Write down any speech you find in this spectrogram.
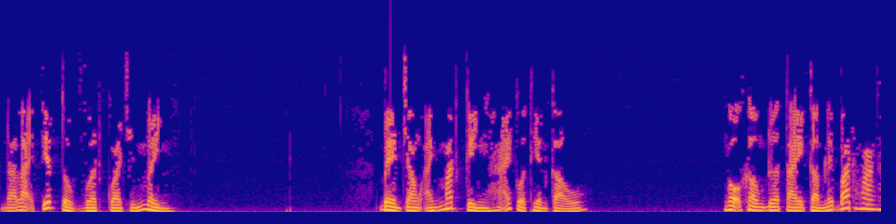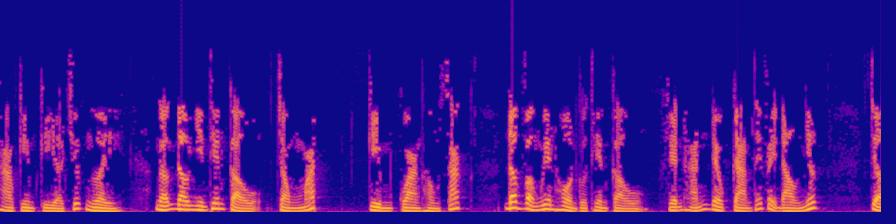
đã lại tiếp tục vượt qua chính mình. Bên trong ánh mắt kinh hãi của thiên cẩu, Ngộ không đưa tay cầm lấy bát hoang hào kim kỳ ở trước người, ngẩng đầu nhìn thiên cẩu trong mắt, kim quang hồng sắc, đâm vào nguyên hồn của thiên cẩu khiến hắn đều cảm thấy phải đau nhức, trở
